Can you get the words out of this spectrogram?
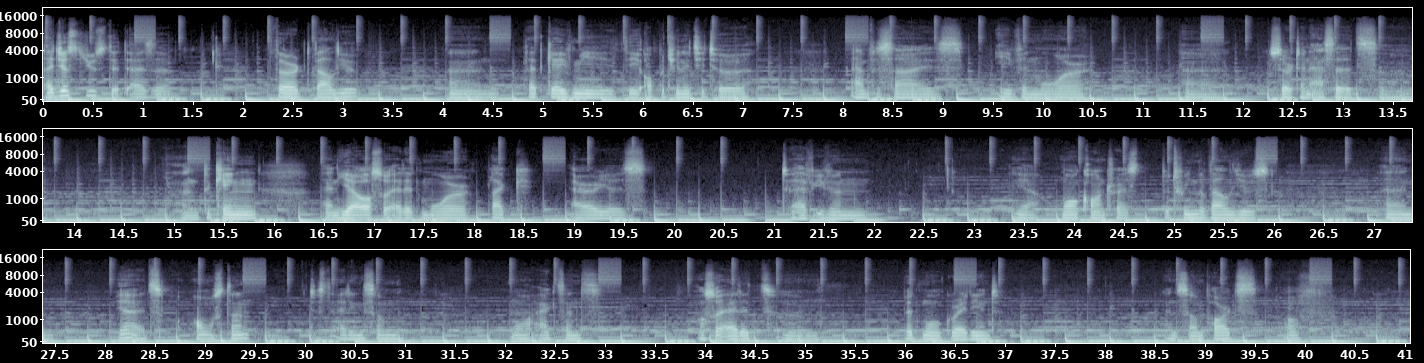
I just used it as a third value and that gave me the opportunity to emphasize even more uh, certain assets uh, and the king. And here I also added more black areas to have even yeah more contrast between the values. And yeah it's almost done. Just adding some more accents. Also added um, a bit more gradient in some parts of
